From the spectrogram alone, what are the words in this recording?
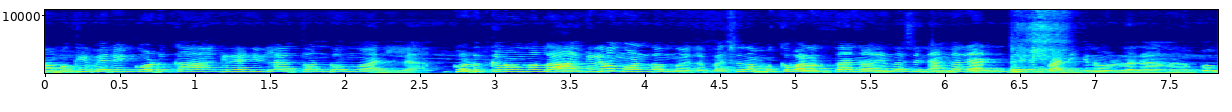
നമുക്ക് ഇവരെയും കൊടുക്കാൻ ആഗ്രഹം ഇല്ലാത്തോണ്ടൊന്നും അല്ല. കൊടുക്കണമെന്നുള്ള ആഗ്രഹം കൊണ്ടൊന്നുമല്ല. പക്ഷെ നമുക്ക് വളർത്താനോ എന്ന് വെച്ചാൽ ഞങ്ങൾ രണ്ടുപേരും പഠിക്കുന്ന പിള്ളേരാണ്. അപ്പം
